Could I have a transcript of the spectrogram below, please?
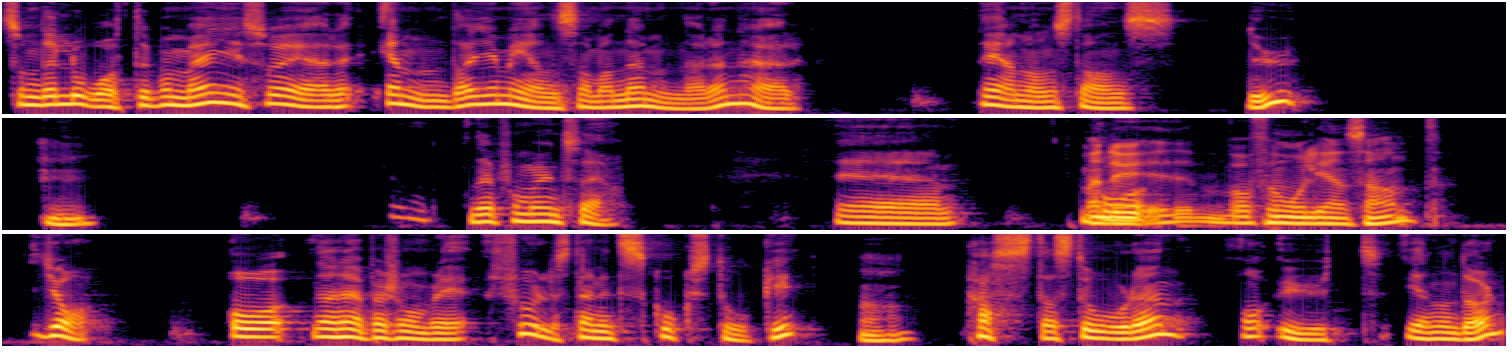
som det låter på mig så är det enda gemensamma nämnaren här, det är någonstans du. Mm. Det får man ju inte säga. Eh, Men det var förmodligen sant. ja, och den här personen blev fullständigt skogstokig. Jaha. Kasta stolen och ut genom dörren.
